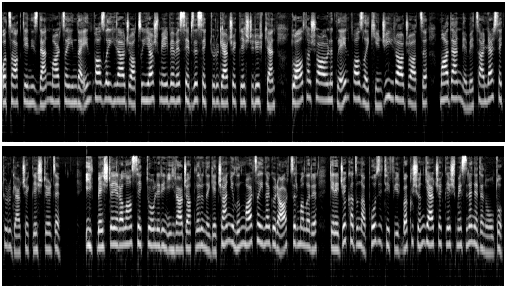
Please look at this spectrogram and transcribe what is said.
Batı Akdeniz'den Mart ayında en fazla ihracatı yaş meyve ve sebze sektörü gerçekleştirirken doğal taş ağırlıklı en fazla ikinci ihracatı maden ve metaller sektörü gerçekleştirdi. İlk 5'te yer alan sektörlerin ihracatlarını geçen yılın Mart ayına göre arttırmaları gelecek adına pozitif bir bakışın gerçekleşmesine neden oldu.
